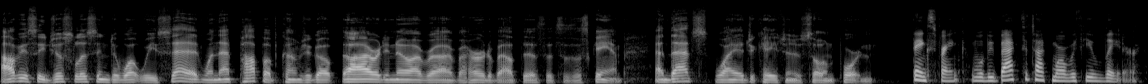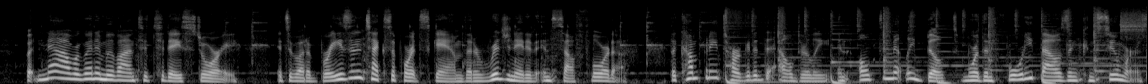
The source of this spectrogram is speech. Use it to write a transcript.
Obviously, just listening to what we said, when that pop up comes, you go, oh, I already know, I've, I've heard about this, this is a scam. And that's why education is so important. Thanks, Frank. We'll be back to talk more with you later. But now we're going to move on to today's story. It's about a brazen tech support scam that originated in South Florida. The company targeted the elderly and ultimately built more than 40,000 consumers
